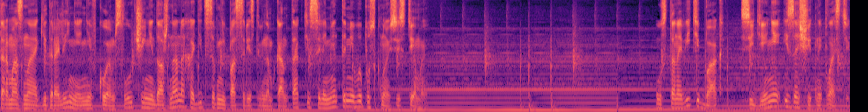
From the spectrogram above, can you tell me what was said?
тормозная гидролиния ни в коем случае не должна находиться в непосредственном контакте с элементами выпускной системы. Установите бак, сиденье и защитный пластик.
